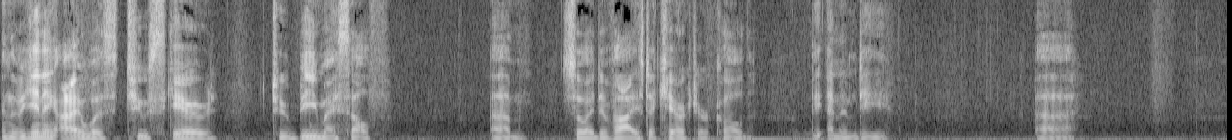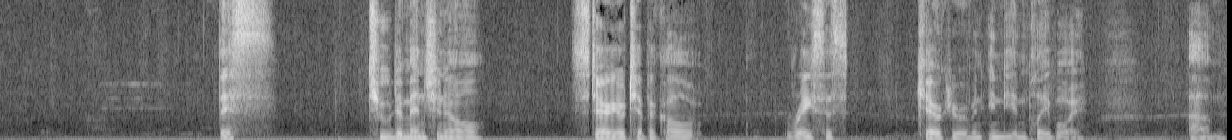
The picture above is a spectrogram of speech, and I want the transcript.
In the beginning, I was too scared to be myself, um, so I devised a character called the MMD. Uh, this two dimensional, stereotypical, racist character of an Indian playboy. Um,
